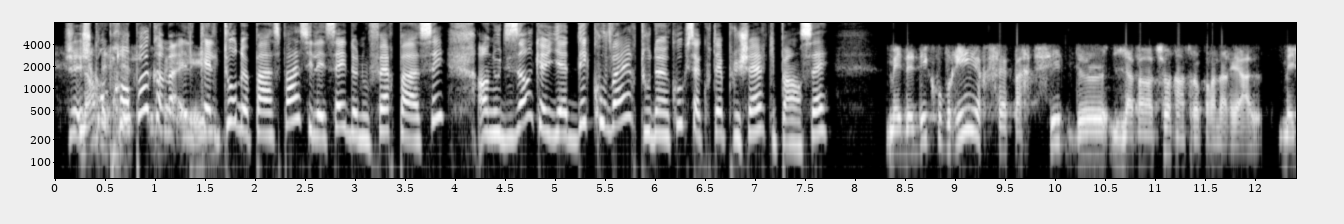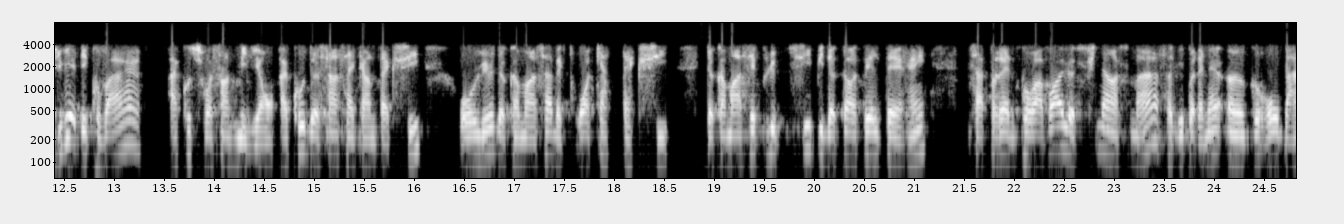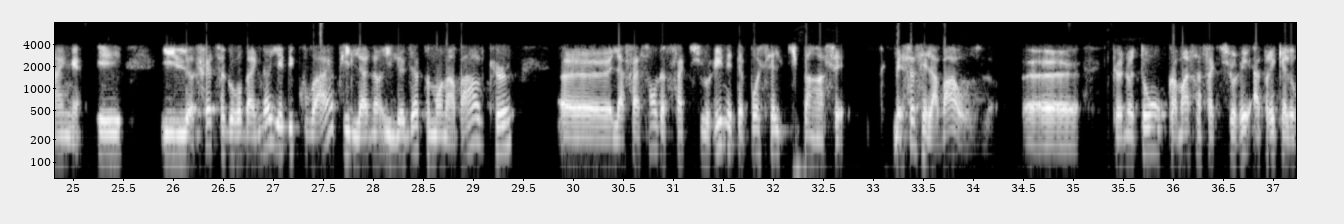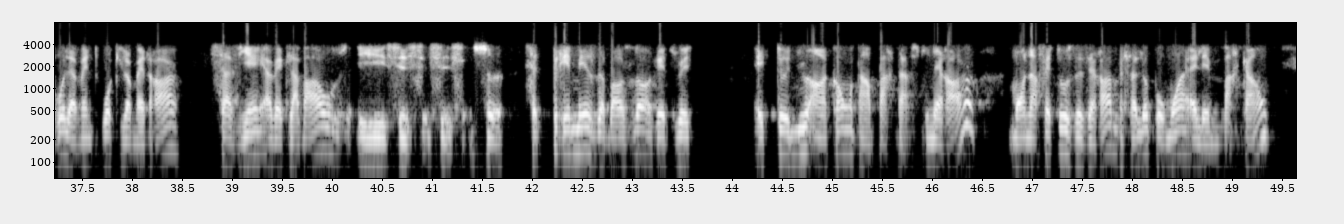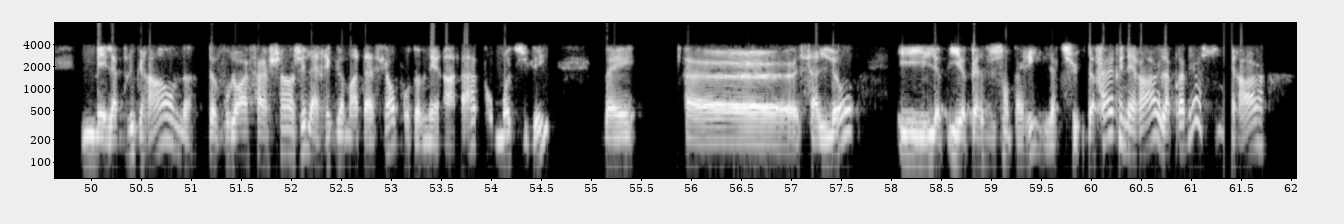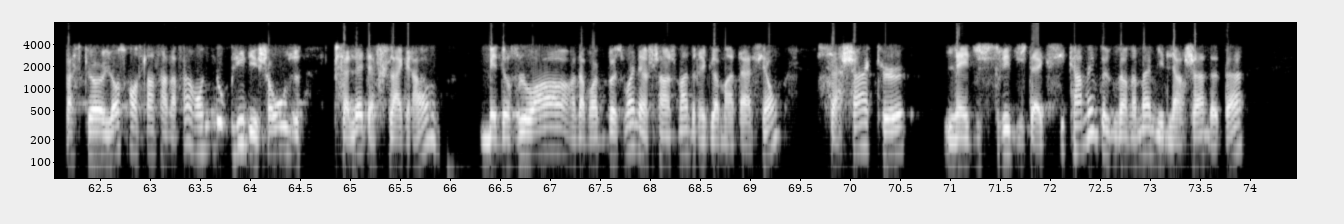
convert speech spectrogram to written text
Je, Non, comprends pas comment, ben, quel tour de passe-passe il essaye de nous faire passer en nous disant qu'il a découvert tout d'un coup que ça coûtait plus cher qu'il pensait. Mais de découvrir fait partie de l'aventure entrepreneuriale. Mais lui a découvert à coût de 60 millions, à coût de 150 taxis, au lieu de commencer avec 3-4 taxis, de commencer plus petit puis de tâter le terrain. Ça prenait, pour avoir le financement, ça lui prenait un gros bang. Et il a fait ce gros bang-là, il a découvert, puis il l'a il dit à tout le monde en parle, que euh, la façon de facturer n'était pas celle qu'il pensait. Mais ça, c'est la base. Là. Euh, qu'un auto commence à facturer après qu'elle roule à 23 km heure, ça vient avec la base et c'est, c'est- c'est- ce- cette prémisse de base-là aurait dû être, tenue en compte en partant. C'est une erreur, mais on en fait tous des erreurs, mais celle-là, pour moi, elle est marquante. Mais la plus grande, de vouloir faire changer la réglementation pour devenir rentable, pour moduler, ben, euh, celle-là, il, a- il a perdu son pari là-dessus. De faire une erreur, la première, c'est une erreur, parce que lorsqu'on se lance en affaires, on oublie des choses, puis celle-là était flagrante, mais de vouloir, d'avoir besoin d'un changement de réglementation, sachant que l'industrie du taxi, quand même que le gouvernement a mis de l'argent dedans,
